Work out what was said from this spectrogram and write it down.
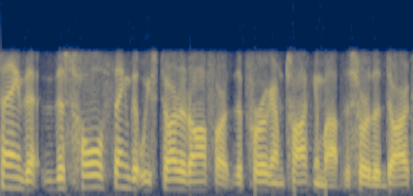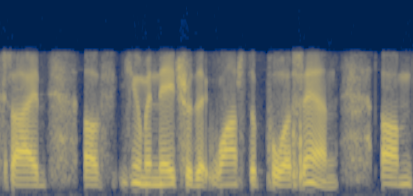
saying that this whole thing that we started off our, the program talking about, the sort of the dark side of human nature that wants to pull us in, um,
